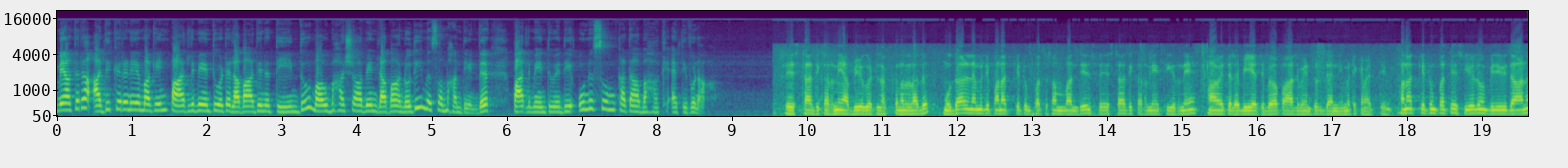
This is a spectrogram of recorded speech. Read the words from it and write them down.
මේ අතර අධිකරණය මගින් පාර්ලිමේන්තුවට ලබා දෙන තීන්දුව මව් භාෂාවෙන් ලබා නොදීම සම්බන්ධයෙන්ද පාර්ලිමේන්තුවේදී උණුසුම් කතාබහක් ඇති වුණා. ශ්‍රේෂ්ඨාධිකරණයේ අභියෝගයට ලක් කරන ලද මුදල් නැමැති පනත් කෙටුම්පත සම්බන්ධයෙන් ශ්‍රේෂ්ඨාධිකරණයේ තීරණය මා වෙත ලැබී ඇති බව පාර්ලිමේන්තුවට දැන්වීමට කැමැත්තෙමි. පනත් කෙටුම්පතේ සියලුම විධිවිධාන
